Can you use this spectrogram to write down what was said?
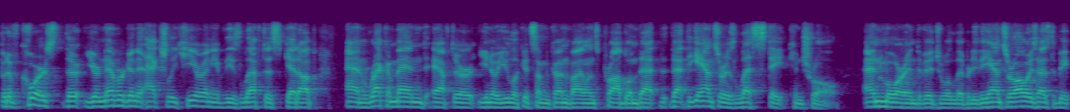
But of course, there, you're never going to actually hear any of these leftists get up and recommend after you know you look at some gun violence problem that that the answer is less state control and more individual liberty. The answer always has to be,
